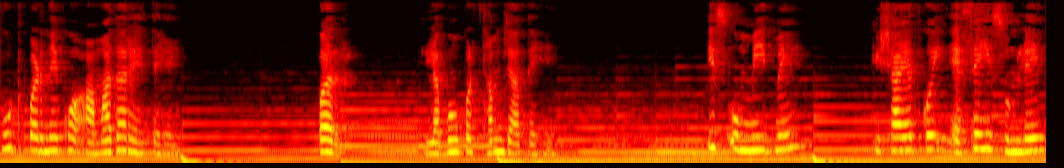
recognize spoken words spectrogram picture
फूट पड़ने को आमादा रहते हैं, पर लबों पर थम जाते हैं। इस उम्मीद में कि शायद कोई ऐसे ही सुन ले,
